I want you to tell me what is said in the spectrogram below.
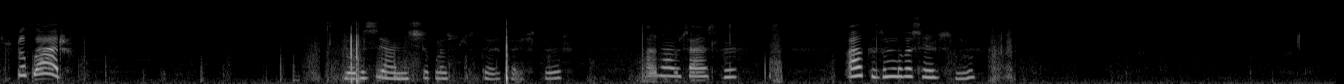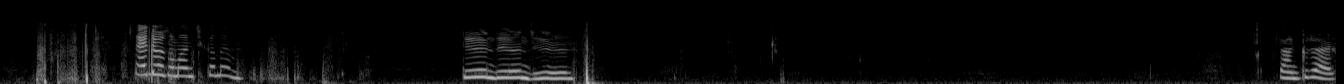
Tutuklar. Babası yanlışlıkla sütleri karıştırır. Al abi sensin. Al kızım bu da senin zaman çıkalım. Dün dün dün. Yani güzel.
